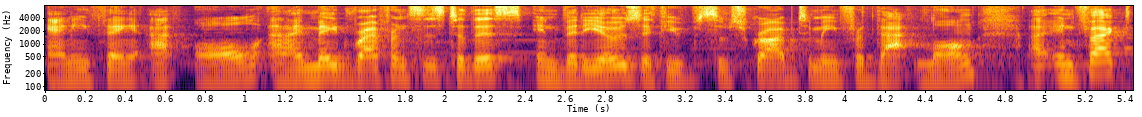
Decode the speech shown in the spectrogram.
anything at all. And I made references to this in videos if you've subscribed to me for that long. Uh, in fact,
